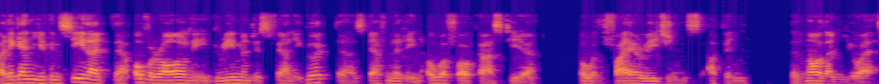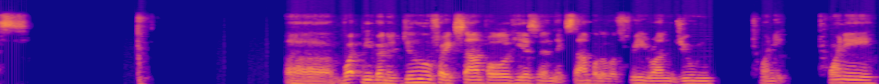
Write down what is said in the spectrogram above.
But again, you can see that uh, overall the agreement is fairly good. There's definitely an overforecast here over the fire regions up in the northern US. Uh, what we're going to do, for example, here's an example of a free run June 2020.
